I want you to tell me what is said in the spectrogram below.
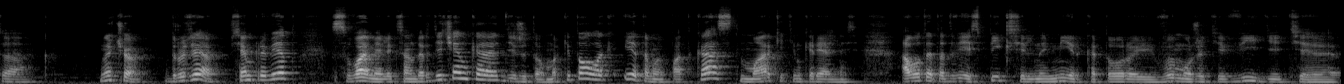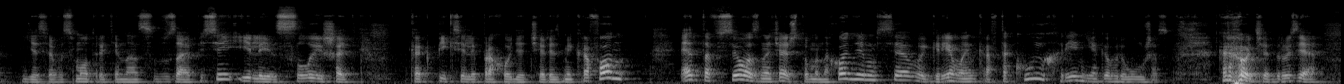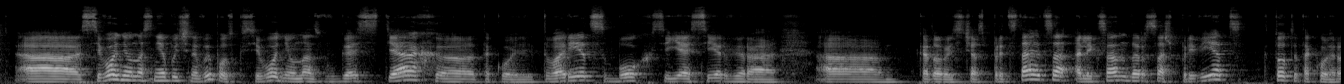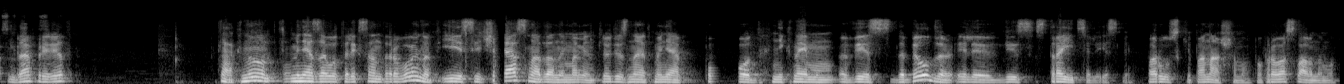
Так, ну что, друзья, всем привет! С вами Александр Деченко, диджитал-маркетолог, и это мой подкаст «Маркетинг и реальность». А вот этот весь пиксельный мир, который вы можете видеть, э, если вы смотрите нас в записи, или слышать, как пиксели проходят через микрофон, это все означает, что мы находимся в игре Майнкрафт. Такую хрень, я говорю, ужас. Короче, друзья, а, сегодня у нас необычный выпуск. Сегодня у нас в гостях э, такой творец, бог сия сервера, а, который сейчас представится. Александр, Саш, привет. Кто ты такой? Расскажи. Да, привет. Так, ну, меня зовут Александр Воинов, и сейчас, на данный момент, люди знают меня под никнеймом Viz the Builder или Viz Строитель, если по-русски, по-нашему, по-православному.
